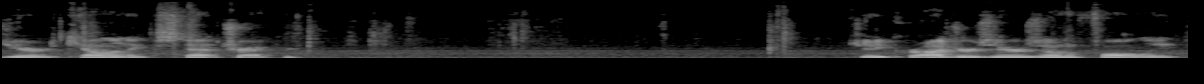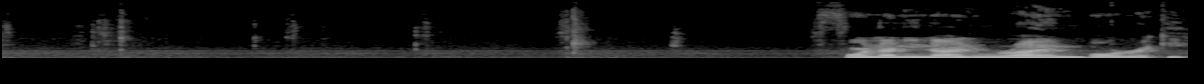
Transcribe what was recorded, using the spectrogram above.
Jarred Kelenic, Stat Tracker. Jake Rogers, Arizona Fall League. 499 Ryan Borucki.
